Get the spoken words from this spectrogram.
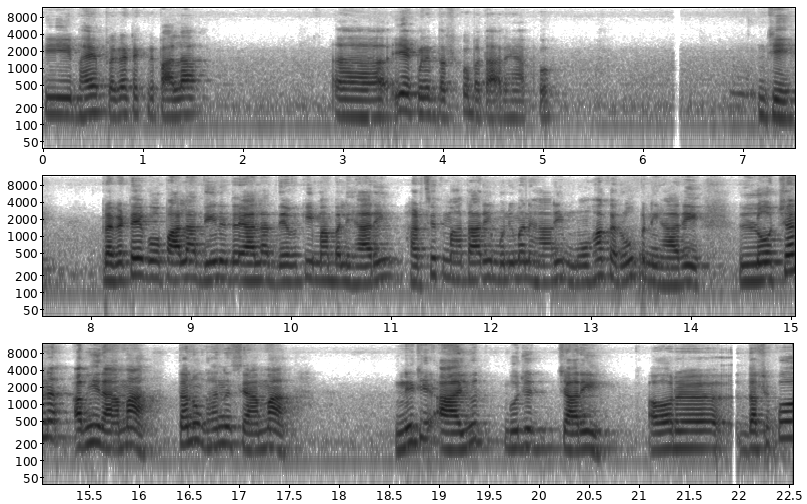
कि भय प्रगट कृपाला। एक मिनट दर्शकों बता रहे हैं आपको। जी। प्रगटे गोपाला, दीन दयाला, देवकी माँ बलिहारी, हर्षित महतारी, मुनिमन हारी, मोहक रूप निहारी, लोचन अभिरामा, तनु घन श्यामा, निज आयुध भुजारी और दर्शकों,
